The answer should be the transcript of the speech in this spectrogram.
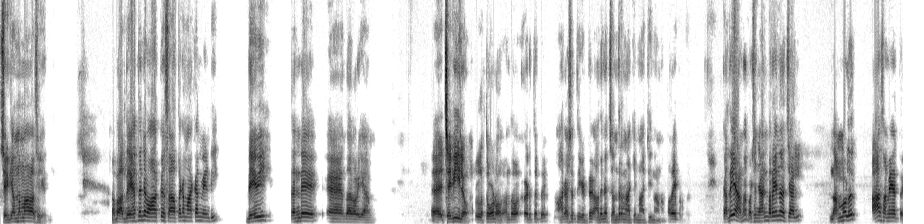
ശരിക്കും അന്നമാവാസിയായിരുന്നു. അപ്പൊ അദ്ദേഹത്തിന്റെ വാക്ക് സാർത്ഥകമാക്കാൻ വേണ്ടി ദേവി തന്റെ എന്താ പറയാ ചെവിയിലോ ഉള്ള തോടോ എന്തോ എടുത്തിട്ട് ആകാശത്ത് ഇട്ട് അതിനെ ചന്ദ്രനാക്കി മാറ്റി എന്നാണ് പറയപ്പെടുന്നത്. കഥയാണ്. പക്ഷെ ഞാൻ പറയുന്നത് വെച്ചാൽ നമ്മൾ ആ സമയത്ത്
